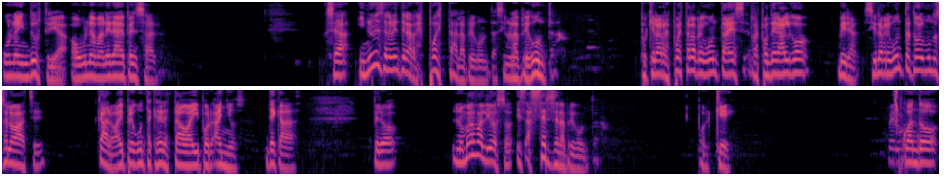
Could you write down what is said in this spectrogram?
una industria o una manera de pensar. O sea, y no necesariamente la respuesta a la pregunta, sino la pregunta. Porque la respuesta a la pregunta es responder algo. Mira, si la pregunta todo el mundo se lo hace. Claro, hay preguntas que han estado ahí por años, décadas. Pero lo más valioso es hacerse la pregunta. ¿Por qué? Cuando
